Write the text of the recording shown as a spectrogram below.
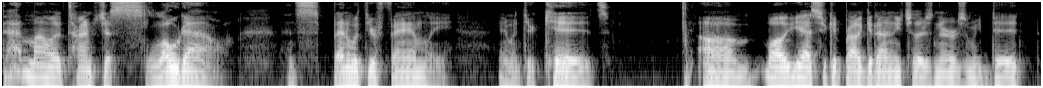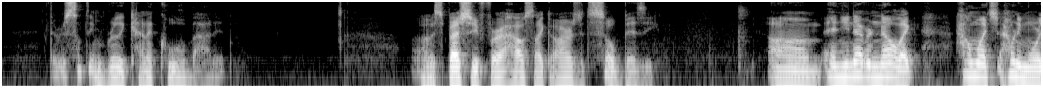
that amount of time to just slow down and spend with your family and with your kids. Um, well, yes, you could probably get on each other's nerves, and we did. There was something really kind of cool about it, um, especially for a house like ours. It's so busy, um, and you never know, like how much, how many more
